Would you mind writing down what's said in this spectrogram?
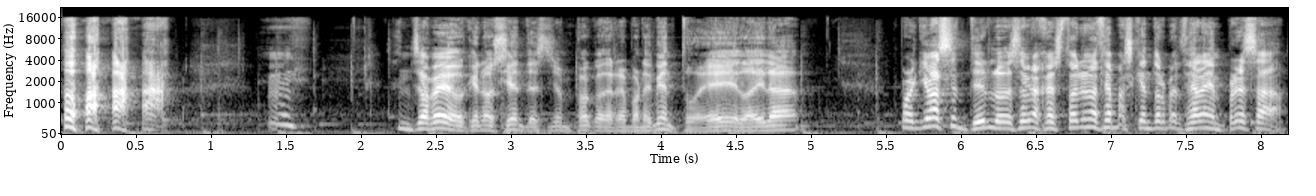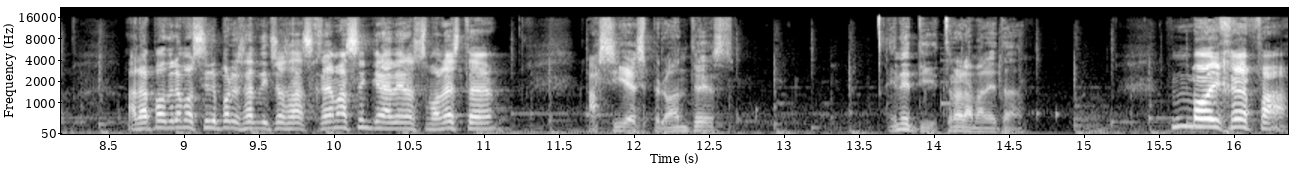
ya veo que no sientes ni un poco de remordimiento, ¿eh, Leila? ¿Por qué vas a sentirlo? Ese historia no hace más que entorpecer a la empresa. Ahora podremos ir por esas dichosas gemas sin que nadie nos moleste. Así es, pero antes... Ineti, trae la maleta. Voy, jefa.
